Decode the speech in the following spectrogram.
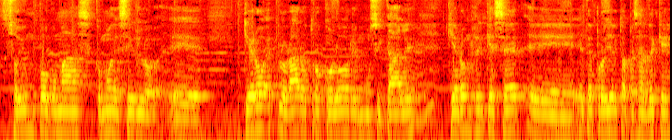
soy un poco más, ¿cómo decirlo? Eh, quiero explorar otros colores musicales, quiero enriquecer eh, este proyecto a pesar de que es,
